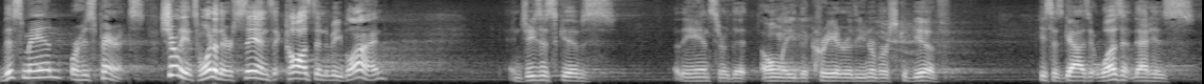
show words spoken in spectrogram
This man or his parents? Surely it's one of their sins that caused him to be blind. And Jesus gives the answer that only the creator of the universe could give. He says, Guys, it wasn't that his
